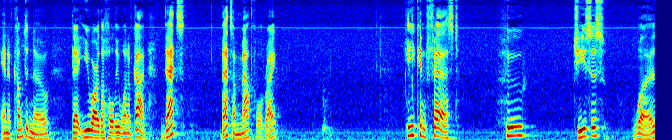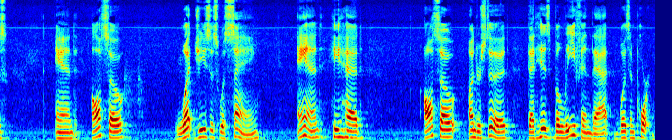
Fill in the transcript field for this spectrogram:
and have come to know that you are the Holy One of God. That's, that's a mouthful, right? He confessed who Jesus was and also what Jesus was saying, and he had also understood that his belief in that was important.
